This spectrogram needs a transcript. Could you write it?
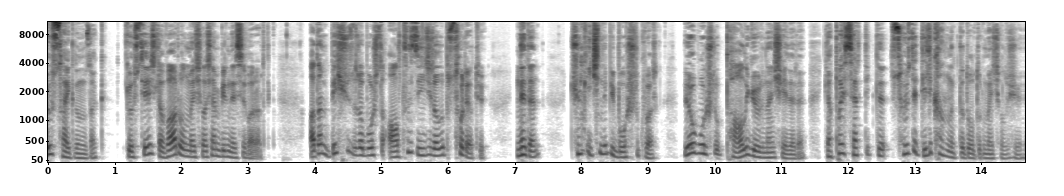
Öz saygıdan uzak, gösterişle var olmaya çalışan bir nesil var artık. Adam 500 lira borçta altın zincir alıp story atıyor. Neden? Çünkü içinde bir boşluk var. Ve o boşluğu pahalı görünen şeylere, yapay sertlikle, sözde delikanlılıkla doldurmaya çalışıyor.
